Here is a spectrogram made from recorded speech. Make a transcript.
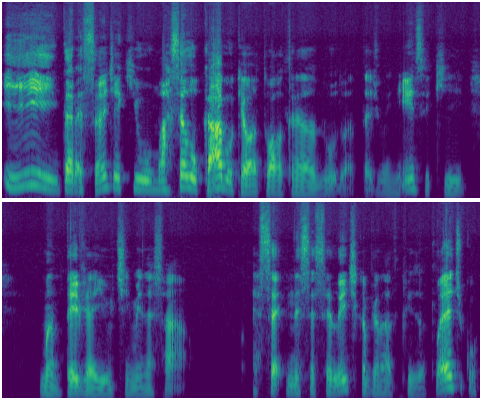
E interessante é que o Marcelo Cabo, que é o atual treinador do Atlético Goianiense, que manteve aí o time nessa, nesse excelente campeonato que fez o Atlético,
